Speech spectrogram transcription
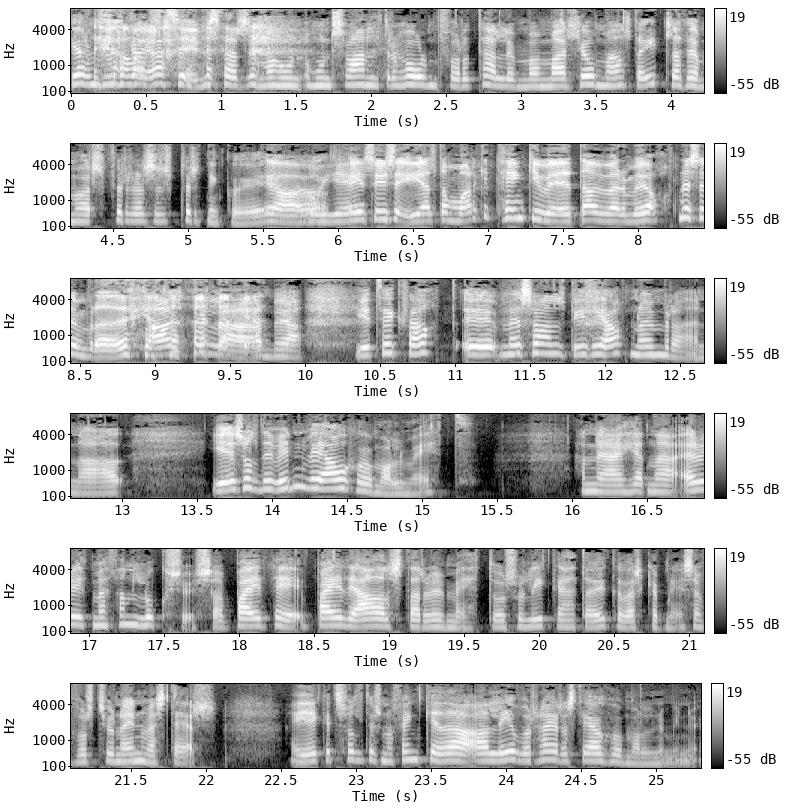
fjármjölaðarsins þar sem hún, hún Svanildur Hólm fór að tala um að maður hljóma alltaf illa þegar maður spurður þessu spurningu og ég, eins og ég segi, ég held að margir tengi við þetta að við verum með opnisumræðu. algjörlega, ég tek þátt með Svanildi því að opna umræðina að ég er svolítið vinn við áhugamálum mitt Þannig að hérna er við með þann luxus að bæði, bæði aðalstarfið mitt og svo líka þetta aukaverkefni sem Fortuna Invest er. Að ég get svolítið svona fengið það að lifa og hrærast í áhugamálunum mínu.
